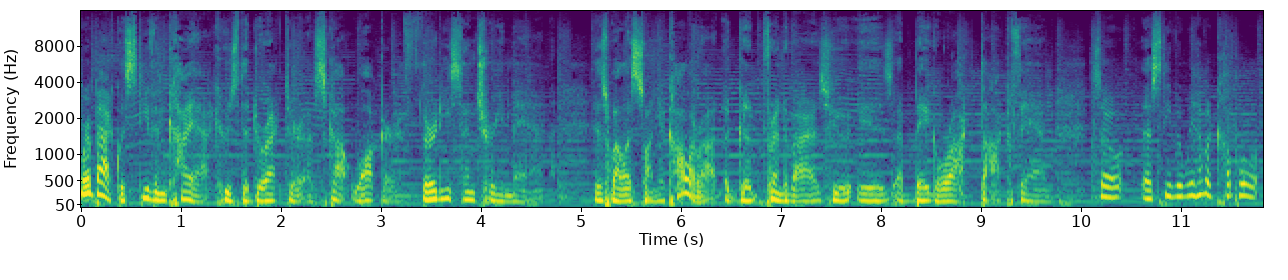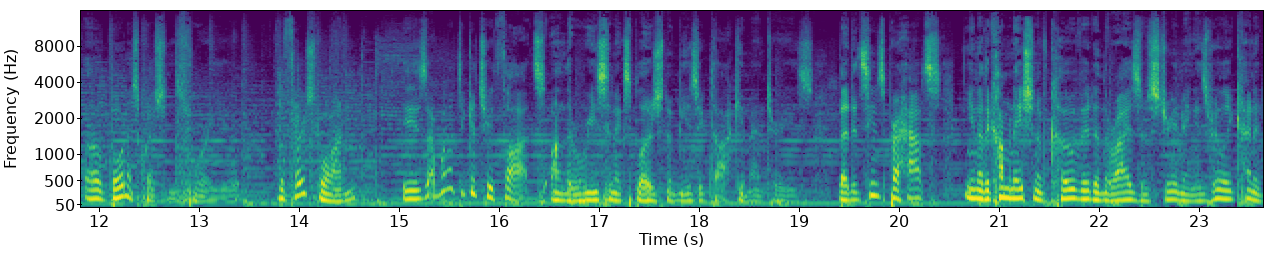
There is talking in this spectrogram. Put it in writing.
We're back with Stephen Kijak, who's the director of Scott Walker, 30 Century Man, as well as Sonia Collerott, a good friend of ours who is a big rock doc fan. So, uh, Stephen, we have a couple of bonus questions for you. The first one is I wanted to get your thoughts on the recent explosion of music documentaries. But it seems perhaps, you know, the combination of COVID and the rise of streaming is really kind of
